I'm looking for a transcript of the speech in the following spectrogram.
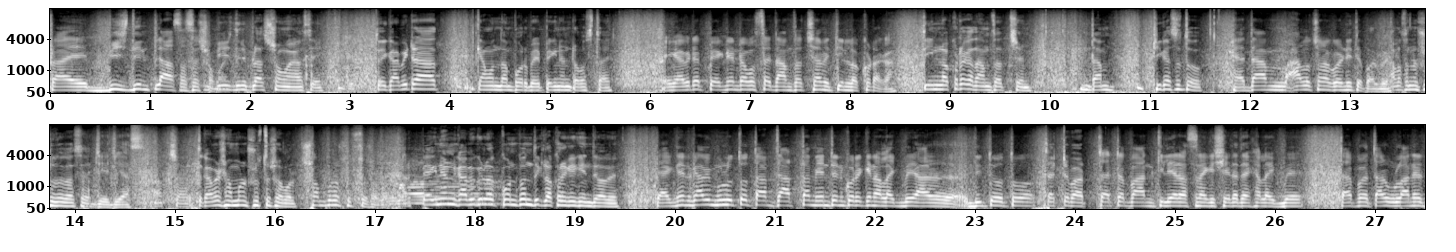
প্রায় বিশ দিন প্লাস আছে সময়। বিশ দিন প্লাস সময় আছে। তো এই গাভিটা কেমন দাম পড়বে প্রেগনেন্ট অবস্থায়? এই গাড়িটা প্রেগনেন্ট অবস্থায় দাম চাচ্ছে আমি তিন লক্ষ টাকা। তিন লক্ষ টাকা দাম চাচ্ছেন। দাম ঠিক আছে তো? হ্যাঁ দাম আলোচনা করে নিতে পারবে। আলোচনার সুযোগ আছে? জি জি আছে। আচ্ছা তো গাভির সম্পূর্ণ সুস্থ সবল? সম্পূর্ণ সুস্থ সবল। আর প্রেগনেন্ট গাভিগুলো কোন কোন দিক লক্ষ্য রেখে কিনতে হবে? প্রেগনেন্ট গাভি মূলত তার জাতটা মেনটেন করে কেনা লাগবে আর দ্বিতীয়ত চারটে বাট। চারটা বান ক্লিয়ার আছে নাকি সেটা দেখা লাগবে। তারপরে তার উলানের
